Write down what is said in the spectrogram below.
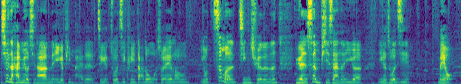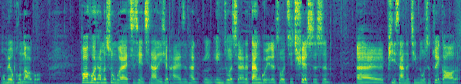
现在还没有其他哪一个品牌的这个座机可以打动我说，哎，老陆有这么精确的，能远胜 P 三的一个一个座机，没有，我没有碰到过。包括他们送过来之前其他的一些牌子，它运运作起来的单轨的座机确实是，呃，P 三的精度是最高的，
